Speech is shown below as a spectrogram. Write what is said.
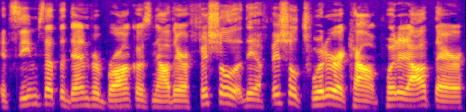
It seems that the Denver Broncos now their official the official Twitter account put it out there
